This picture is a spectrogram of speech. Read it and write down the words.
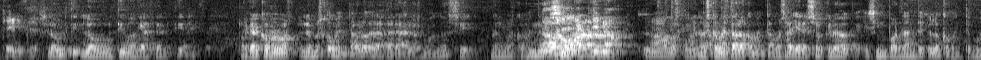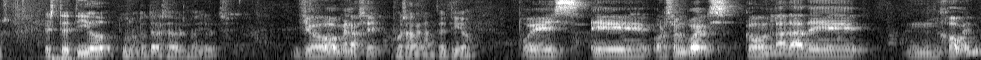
¿Qué dices? Es lo, ulti- lo último que hace en cine. Porque como hemos- lo hemos comentado, lo de la guerra de los mundos, sí. No lo hemos comentado. No, Sí. No, aquí no, no, no. no lo hemos No comentado. hemos comentado, lo comentamos ayer. Eso creo que es importante que lo comentemos. Este tío, bueno, tú te la sabes, ¿no, George? Yo me la sé. Pues adelante, tío. Pues eh, Orson Welles, con la edad de mm, joven,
